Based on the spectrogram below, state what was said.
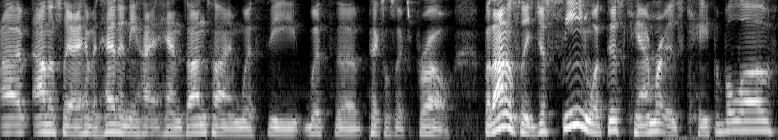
I, honestly, I haven't had any hands-on time with the with the Pixel Six Pro, but honestly, just seeing what this camera is capable of,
